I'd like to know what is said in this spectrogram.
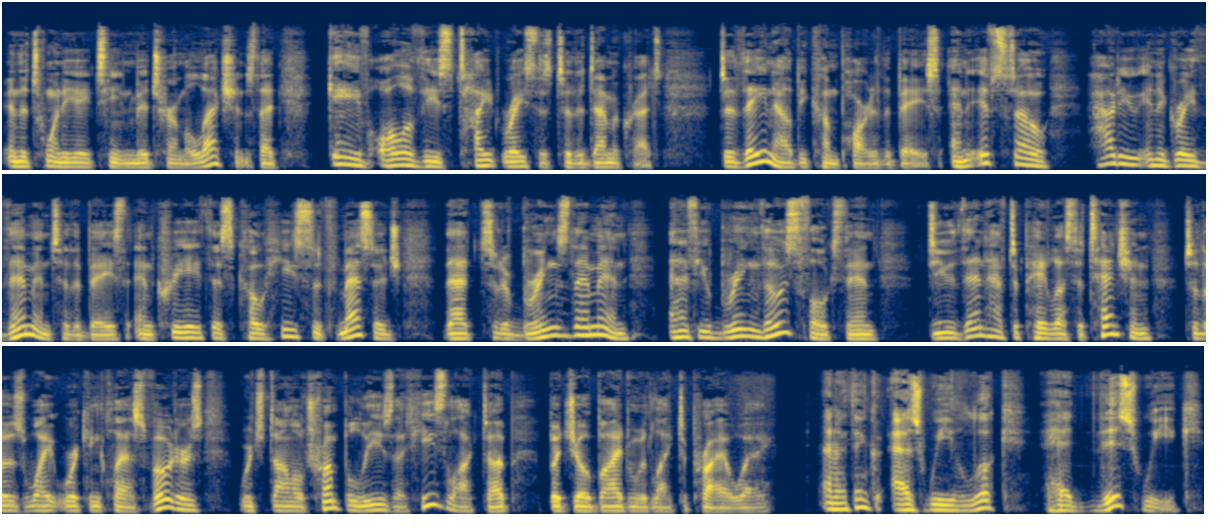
in the 2018 midterm elections that gave all of these tight races to the Democrats. Do they now become part of the base? And if so, how do you integrate them into the base and create this cohesive message that sort of brings them in? And if you bring those folks in, do you then have to pay less attention to those white working class voters, which Donald Trump believes that he's locked up, but Joe Biden would like to pry away? And I think as we look ahead this week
